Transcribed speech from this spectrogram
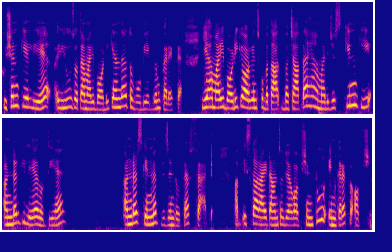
क्वेश्चन के लिए यूज़ होता है हमारी बॉडी के अंदर तो वो भी एकदम करेक्ट है। ये हमारी बॉडी के ऑर्गन्स को बता, बचाता है, हमारी जो स्किन की, अंडर की लेयर होती है अंडर स्किन में प्रेजेंट होता है फैट अब इसका राइट आंसर हो जाएगा option two incorrect option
